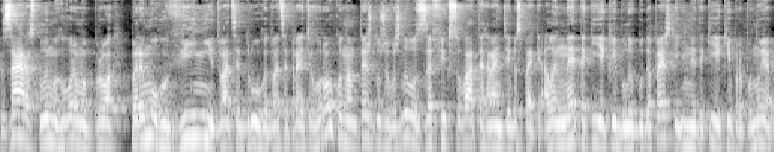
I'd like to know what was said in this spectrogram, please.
зараз, коли ми говоримо про перемогу в війні 22-23 року, нам теж дуже важливо зафіксувати гарантії безпеки, але не такі, які були в Будапешті, і не такі, які пропонує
